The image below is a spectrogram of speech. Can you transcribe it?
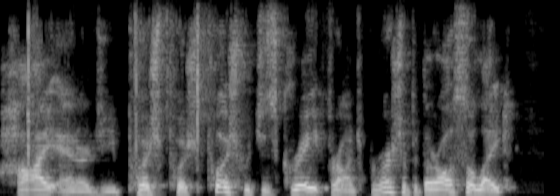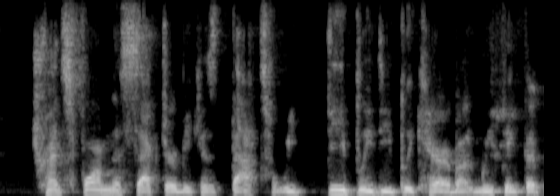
high energy, push, push, push, which is great for entrepreneurship, but they're also like transform the sector because that's what we deeply, deeply care about. And we think that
